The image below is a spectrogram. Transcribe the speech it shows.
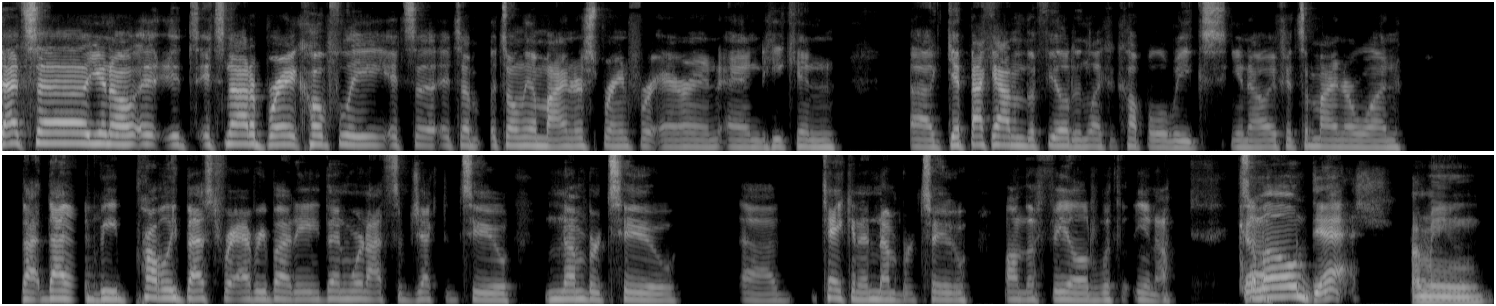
that's uh you know it, it's it's not a break. Hopefully it's a it's a it's only a minor sprain for Aaron and he can uh get back out on the field in like a couple of weeks. You know if it's a minor one, that that'd be probably best for everybody. Then we're not subjected to number two, uh taking a number two on the field with you know. Come So- on, Dash. I mean,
